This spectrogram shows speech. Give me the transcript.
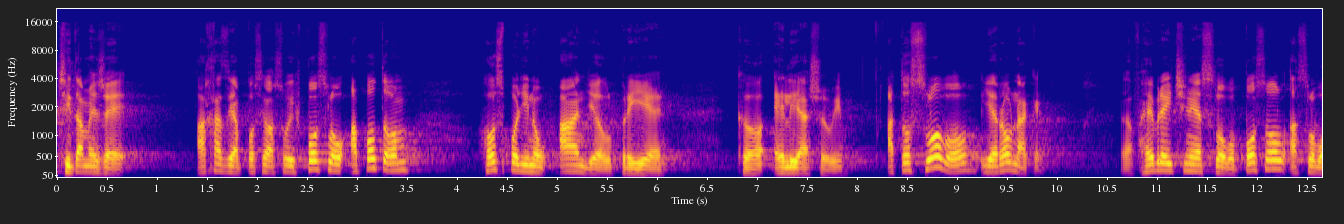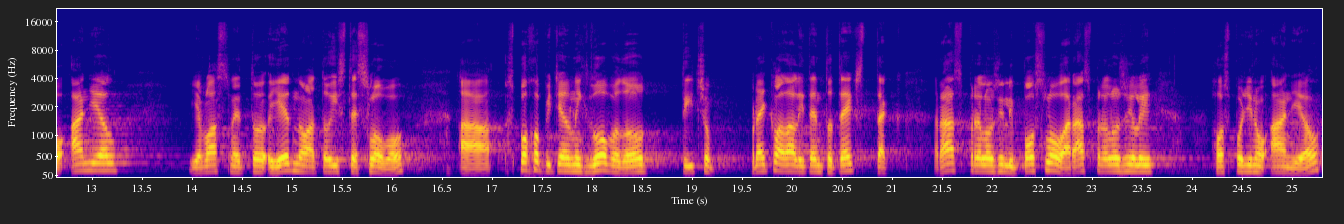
čítame, že Achazia posiela svojich poslov a potom hospodinov ándiel príde k Eliášovi. A to slovo je rovnaké. V hebrejčine je slovo posol a slovo aniel je vlastne to jedno a to isté slovo. A z pochopiteľných dôvodov tí, čo prekladali tento text, tak raz preložili poslov a raz preložili hospodinov aniel,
